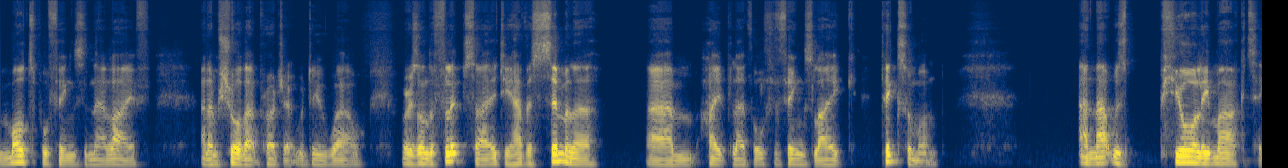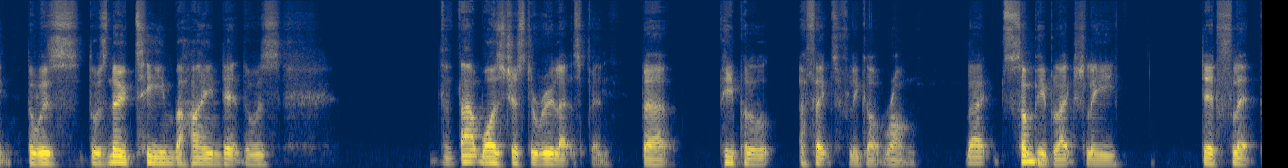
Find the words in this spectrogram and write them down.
multiple things in their life, and I'm sure that project will do well. Whereas on the flip side, you have a similar um, hype level for things like Pixelmon, and that was purely marketing. There was there was no team behind it. There was that was just a roulette spin that people effectively got wrong. Like some people actually did flip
